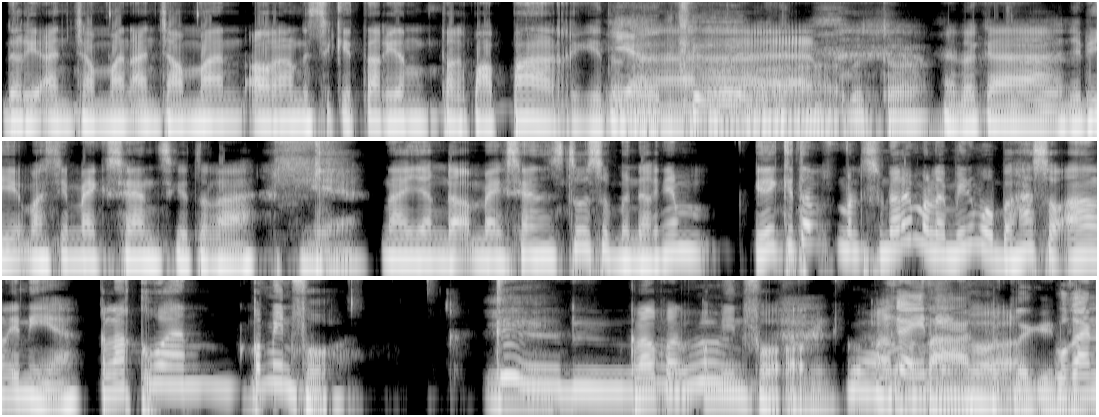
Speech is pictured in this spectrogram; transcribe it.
dari ancaman-ancaman orang di sekitar yang terpapar gitu Iya, kan. betul. Oh, betul. Itu kan. Jadi masih make sense gitu lah. Iya. Nah, yang nggak make sense tuh sebenarnya ini kita sebenarnya malam ini mau bahas soal ini ya, kelakuan Kominfo. Iya. Kelakuan Kominfo. Enggak, ini takut lagi. Bukan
